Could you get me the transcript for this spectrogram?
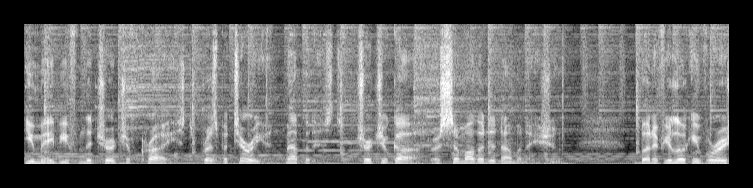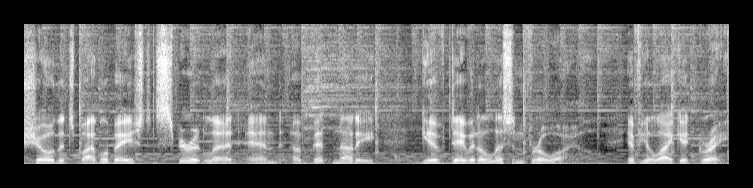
You may be from the Church of Christ, Presbyterian, Methodist, Church of God, or some other denomination. But if you're looking for a show that's Bible based, spirit led, and a bit nutty, give David a listen for a while. If you like it, great.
